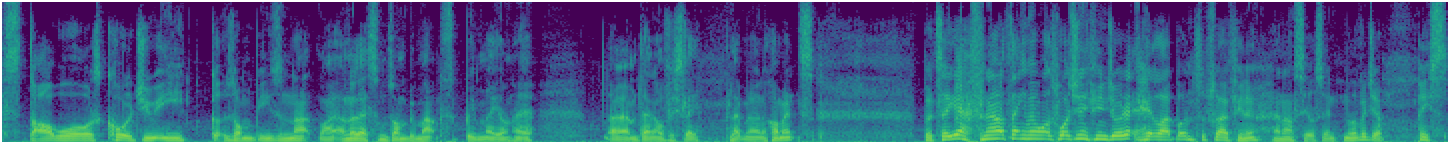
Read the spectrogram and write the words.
Star Wars, Call of Duty, got zombies and that. Like I know there's some zombie maps being made on here. Um, then obviously let me know in the comments. But uh, yeah, for now, thank you very much for watching. If you enjoyed it, hit the like button, subscribe if you're new, and I'll see you soon in another video. Peace.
